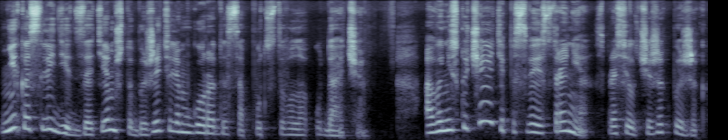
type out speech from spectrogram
Ника следит за тем, чтобы жителям города сопутствовала удача. «А вы не скучаете по своей стране?» – спросил Чижик-Пыжик.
